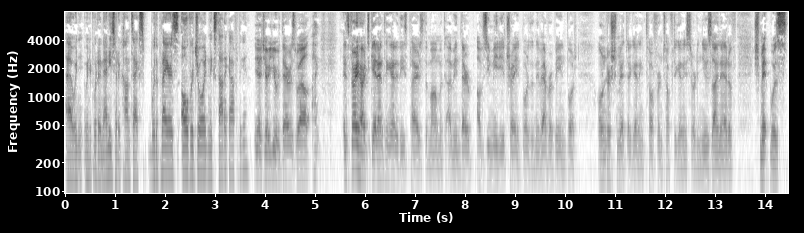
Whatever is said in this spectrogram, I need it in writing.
uh, when, you, when you put it in any sort of context. Were the players overjoyed and ecstatic after the game? Yeah, Joe, you were there as well. I, it's very hard to get anything out of these players at the moment. I mean, they're obviously media trade more than they've ever been, but under Schmidt, they're getting tougher and tougher to get any sort of news line out of. Schmidt was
